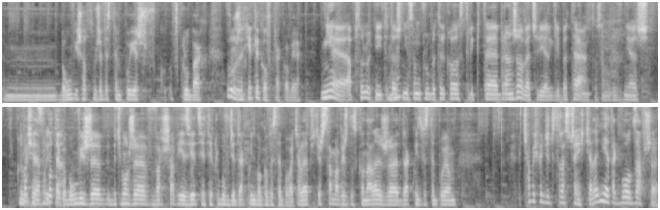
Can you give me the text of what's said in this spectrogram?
Ym, bo mówisz o tym, że występujesz w, w klubach różnych, nie tylko w Krakowie. Nie, absolutnie. I to Mhm. też nie są kluby tylko stricte branżowe, czyli LGBT. To są również. No właśnie, a propos tego, bo mówisz, że być może w Warszawie jest więcej tych klubów, gdzie drag queens mogą występować, ale przecież sama wiesz doskonale, że drag queens występują Chciałbyś powiedzieć, że coraz częściej, ale nie, tak było od zawsze.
